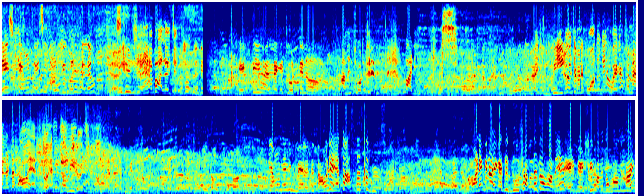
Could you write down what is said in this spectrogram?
টেস্ট কেমন হয়েছে তাড়াতাড়ি বলে ফেলো। হ্যাঁ ভালো হয়েছে। ভালো চড়তে নয়। আমি চড়তে পারি। ভিড় হয়েছে মানে কতদিন হয়ে গেছে মেলাটা তাও এত এত ভিড় হয়েছে। কেমন জানি মেলাটা তাও এত আস্তে আস্তে ঘুরছে। অনেকদিন হয়ে গেছে দু সপ্তাহ তো হবে এর বেশি হবে তো কম নয়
